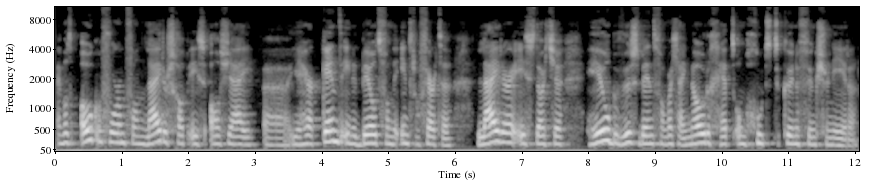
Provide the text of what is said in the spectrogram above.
En wat ook een vorm van leiderschap is als jij uh, je herkent in het beeld van de introverte leider, is dat je heel bewust bent van wat jij nodig hebt om goed te kunnen functioneren.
